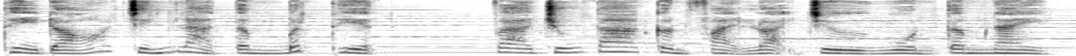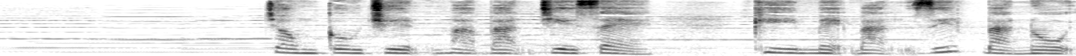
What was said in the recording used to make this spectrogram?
thì đó chính là tâm bất thiện và chúng ta cần phải loại trừ nguồn tâm này. Trong câu chuyện mà bạn chia sẻ, khi mẹ bạn giết bà nội,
